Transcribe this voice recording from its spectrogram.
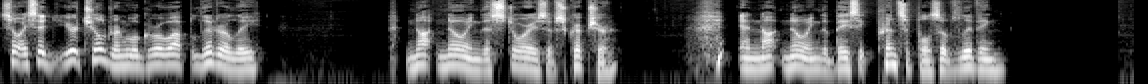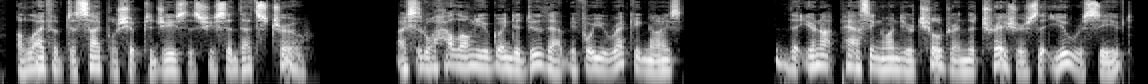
So I said, Your children will grow up literally not knowing the stories of Scripture and not knowing the basic principles of living a life of discipleship to Jesus. She said, That's true. I said, Well, how long are you going to do that before you recognize that you're not passing on to your children the treasures that you received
